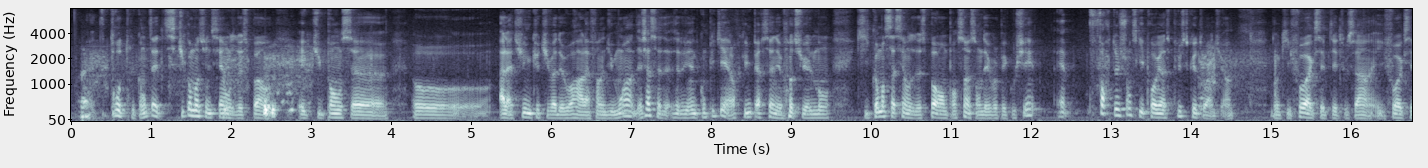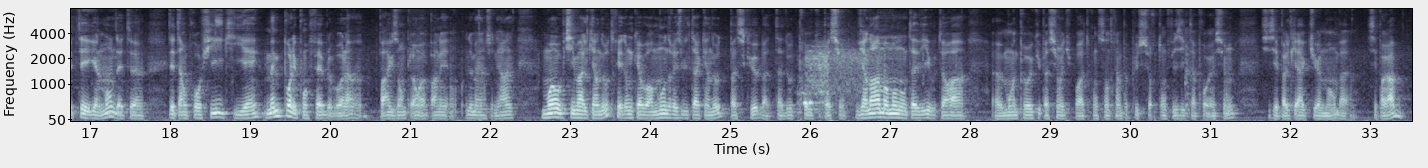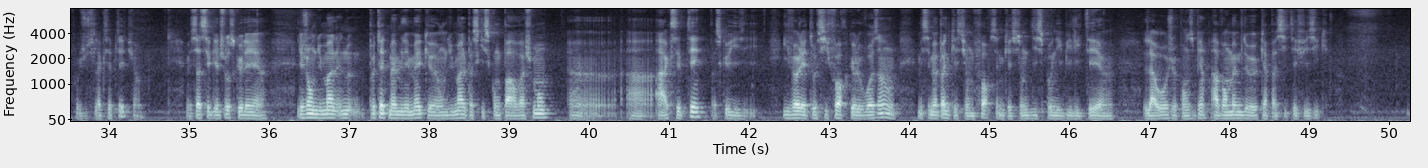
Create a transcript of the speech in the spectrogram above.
trop de trucs en tête. Si tu commences une séance de sport et que tu penses euh, au... à la thune que tu vas devoir à la fin du mois, déjà ça, devient compliqué. Alors qu'une personne éventuellement qui commence sa séance de sport en pensant à son développé couché, a forte chance qu'il progresse plus que toi, tu vois. Donc il faut accepter tout ça. Il faut accepter également d'être euh, d'être un profil qui est, même pour les points faibles, voilà, par exemple, on va parler de manière générale, moins optimal qu'un autre et donc avoir moins de résultats qu'un autre parce que bah, tu as d'autres préoccupations. Il viendra un moment dans ta vie où tu auras euh, moins de préoccupations et tu pourras te concentrer un peu plus sur ton physique, ta progression. Si c'est pas le cas actuellement, bah, c'est pas grave, faut juste l'accepter, tu vois. Mais ça, c'est quelque chose que les, les gens ont du mal, peut-être même les mecs euh, ont du mal parce qu'ils se comparent vachement euh, à, accepter, parce qu'ils ils veulent être aussi forts que le voisin, mais c'est même pas une question de force, c'est une question de disponibilité là-haut, je pense bien, avant même de capacité physique.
